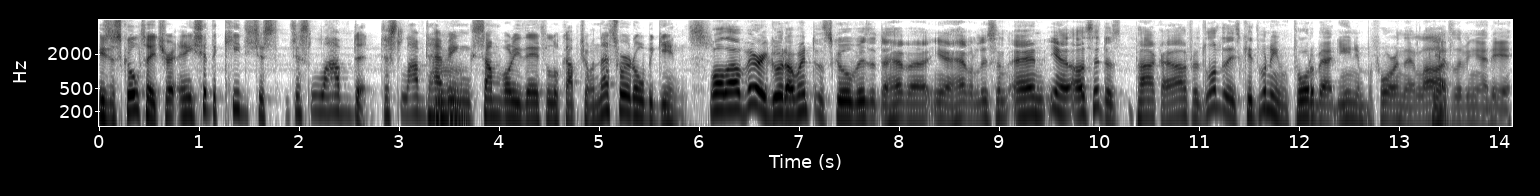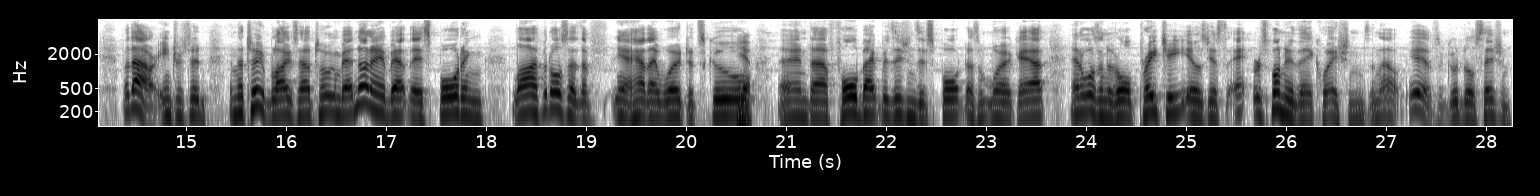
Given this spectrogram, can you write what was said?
He's a school teacher, and he said the kids just just loved it, just loved having mm. somebody there to look up to, and that's where it all begins. Well, they were very good. I went to the school visit to have a you know have a listen, and you know I said to Parker afterwards, a lot of these kids wouldn't even thought about union before in their lives Yeah. living out here, but they were interested. And the two blokes they were talking about not only about their sporting life, but also the f- you know how they worked at school Yep. and uh, fallback positions if sport doesn't work out. And it wasn't at all preachy. It was just responding to their questions, and they were, yeah, it was a good little session.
